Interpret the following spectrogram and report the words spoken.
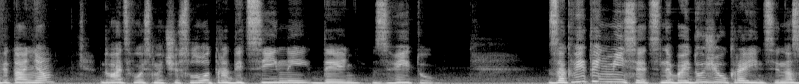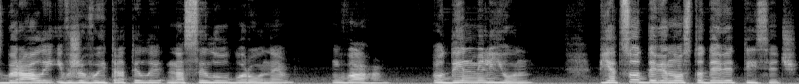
вітання. 28 число, традиційний день звіту. За квітень місяць небайдужі українці назбирали і вже витратили на силу оборони. Увага! 1 мільйон 599 тисяч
